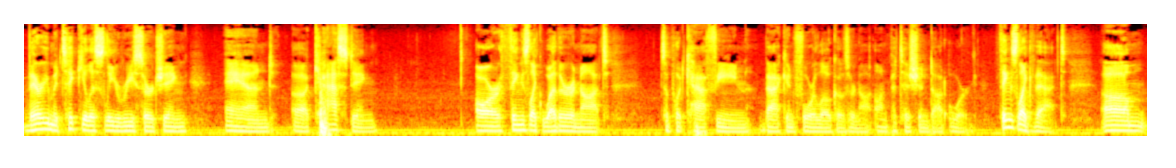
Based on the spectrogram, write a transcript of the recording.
very meticulously researching and uh, casting are things like whether or not to put caffeine back in Four Lokos or not on petition.org. Things like that. Um,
